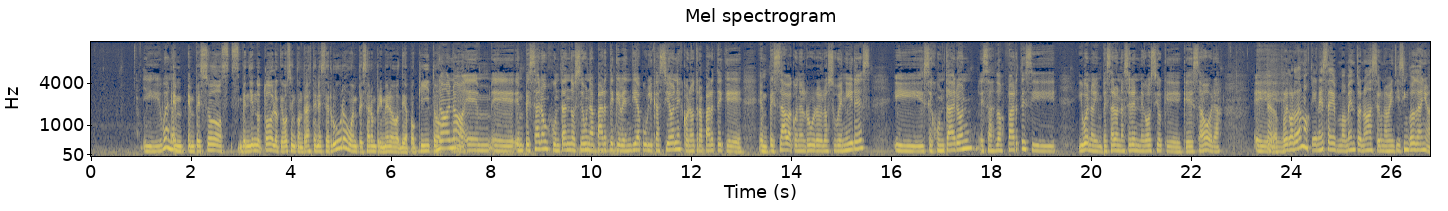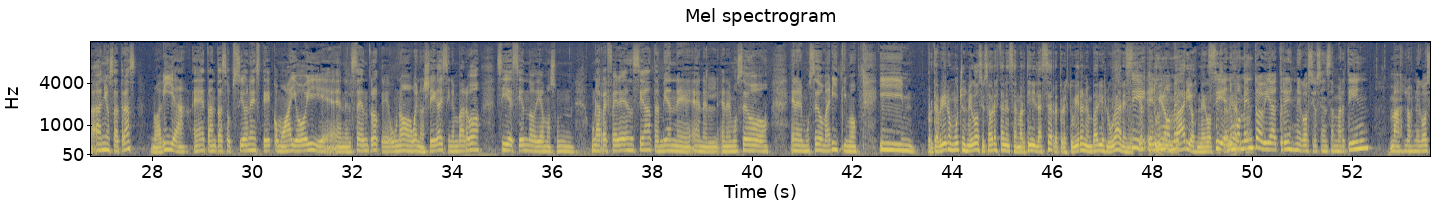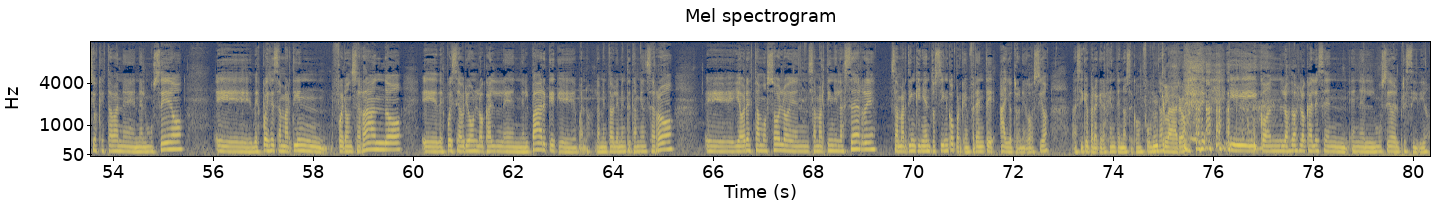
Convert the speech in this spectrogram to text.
Y bueno. Em, ¿Empezó vendiendo todo lo que vos encontraste en ese rubro o empezaron primero de a poquito? No, no, em, eh, empezaron juntándose una parte que vendía publicaciones con otra parte que empezaba con el rubro de los souvenirs y se juntaron esas dos partes y, y bueno, y empezaron a hacer el negocio que, que es ahora. Eh, recordamos que en ese momento, ¿no? Hace unos 25 años, años atrás, no había eh, tantas opciones que como hay hoy en el centro, que uno, bueno, llega y sin embargo sigue siendo, digamos, un, una referencia también eh, en, el, en el museo, en el museo marítimo. Y porque abrieron muchos negocios, ahora están en San Martín y La Serre, pero estuvieron en varios lugares, ¿no sí, es cierto? tuvieron varios negocios. Sí, en un momento había tres negocios en San Martín, más los negocios que estaban en el museo. Eh, después de San Martín fueron cerrando, eh, después se abrió un local en el parque que, bueno, lamentablemente también cerró, eh, y ahora estamos solo en San Martín y la Serre, San Martín 505 porque enfrente hay otro negocio, así que para que la gente no se confunda. Claro. y con los dos locales en, en el Museo del Presidio.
